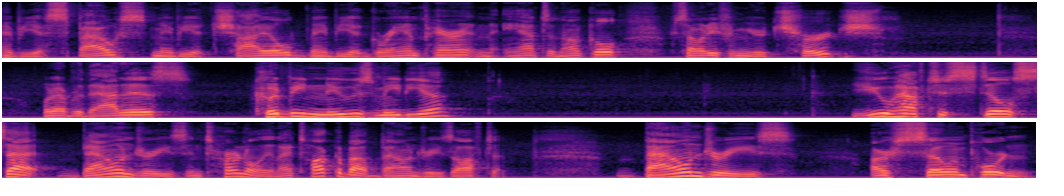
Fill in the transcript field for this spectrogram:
Maybe a spouse, maybe a child, maybe a grandparent, an aunt, an uncle, somebody from your church, whatever that is. Could be news media you have to still set boundaries internally. And I talk about boundaries often. Boundaries are so important.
